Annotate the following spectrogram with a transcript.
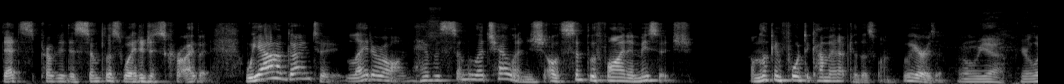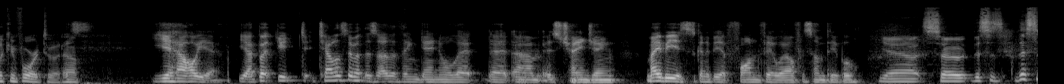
That's probably the simplest way to describe it. We are going to later on have a similar challenge of simplifying a message. I'm looking forward to coming up to this one. Where is it? Oh yeah, you're looking forward to it, huh? Yeah, oh yeah, yeah. But you, t- tell us about this other thing, Daniel, that that um, is changing. Maybe it's going to be a fond farewell for some people. Yeah. So this is this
